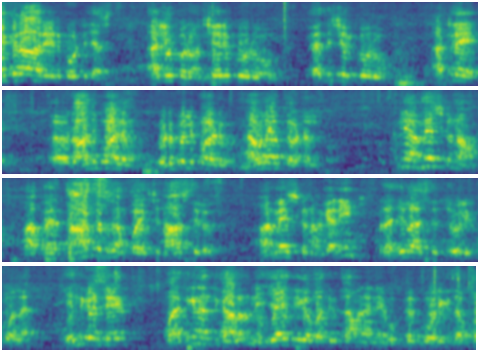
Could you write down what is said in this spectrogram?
ఎకరా ఆరేడు కోట్లు చేస్తాం. అల్లిపురం చెరుకూరు పెద్ద చెరుకూరు అట్లే రాజుపాలెం గొడపల్లిపాడు నవలా తోటలు అన్ని అమ్మేసుకున్నాం. మా తాతలు సంపాదించిన ఆస్తులు అమ్మేసుకున్నాం. కానీ ప్రజల ఆస్తులు జోలికి పోలే. ఎందుకంటే బతికినంత కాలం నిజాయితీగా బతుకుతామనే ఒక్క కోరిక తప్ప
